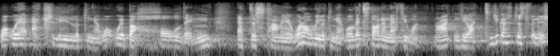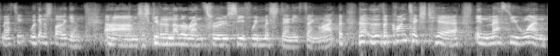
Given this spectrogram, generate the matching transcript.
what we're actually looking at, what we're beholding at this time of year. What are we looking at? Well, let's start in Matthew 1, all right? And you're like, didn't you guys just finish Matthew? We're going to start again. Um, just give it another run through, see if we missed anything, right? But the, the context here in Matthew 1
